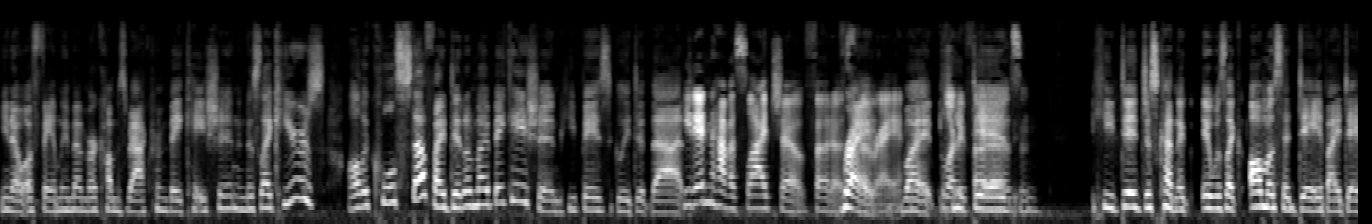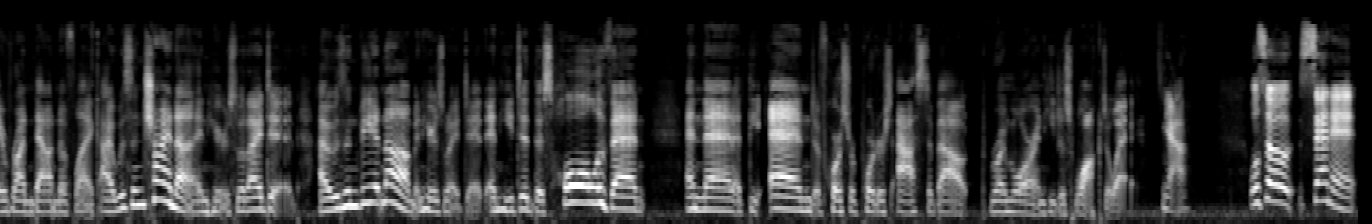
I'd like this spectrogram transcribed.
you know, a family member comes back from vacation and is like, here's all the cool stuff I did on my vacation. He basically did that. He didn't have a slideshow of photos, Right, though, right? but Blurry he photos did- and he did just kind of it was like almost a day by day rundown of like I was in China and here's what I did. I was in Vietnam and here's what I did. And he did this whole event and then at the end, of course, reporters asked about Roy Moore and he just walked away. Yeah. Well, so Senate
